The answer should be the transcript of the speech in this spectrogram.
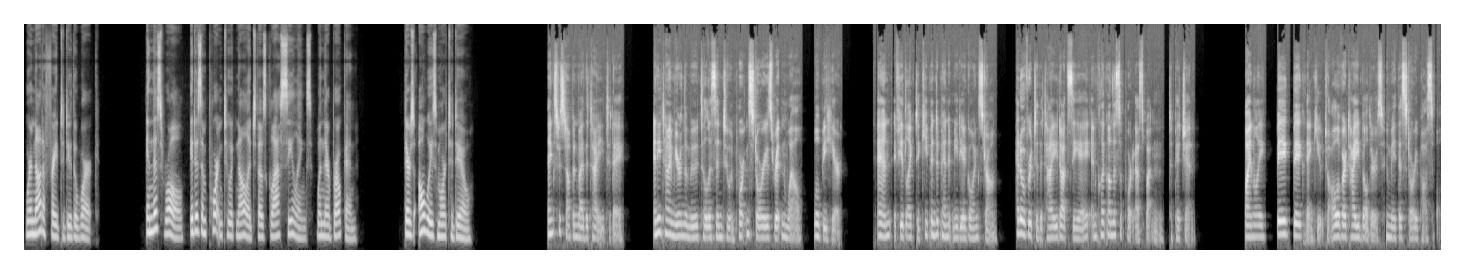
We're not afraid to do the work. In this role, it is important to acknowledge those glass ceilings when they're broken. There's always more to do. Thanks for stopping by the Tyee today. Anytime you're in the mood to listen to important stories written well, we'll be here. And if you'd like to keep independent media going strong, head over to thetyee.ca and click on the Support Us button to pitch in. Finally, big, big thank you to all of our Tyee builders who made this story possible.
